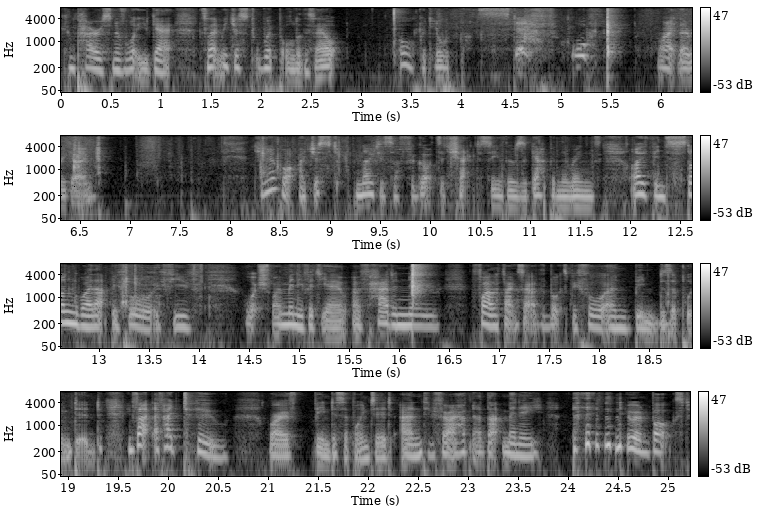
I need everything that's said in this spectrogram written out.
comparison of what you get. So let me just whip all of this out. Oh, good lord, that's stiff. Oof. Right, there we go. Do you know what? I just noticed I forgot to check to see if there was a gap in the rings. I've been stung by that before. If you've watched my mini video. I've had a new Filofax out of the box before and been disappointed. In fact, I've had two where I've been disappointed, and to be fair, I haven't had that many new unboxed.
